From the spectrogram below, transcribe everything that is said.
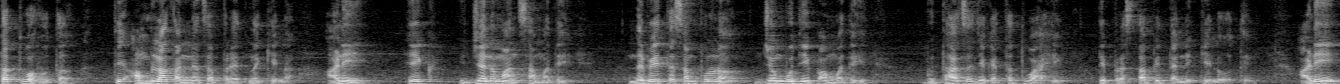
तत्त्व होतं ते अंमलात आणण्याचा प्रयत्न केला आणि एक जनमानसामध्ये नव्हे तर संपूर्ण जम्बूद्वीपामध्ये बुद्धाचं जे काही तत्त्व आहे ते प्रस्थापित त्यांनी केलं होते. आणि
